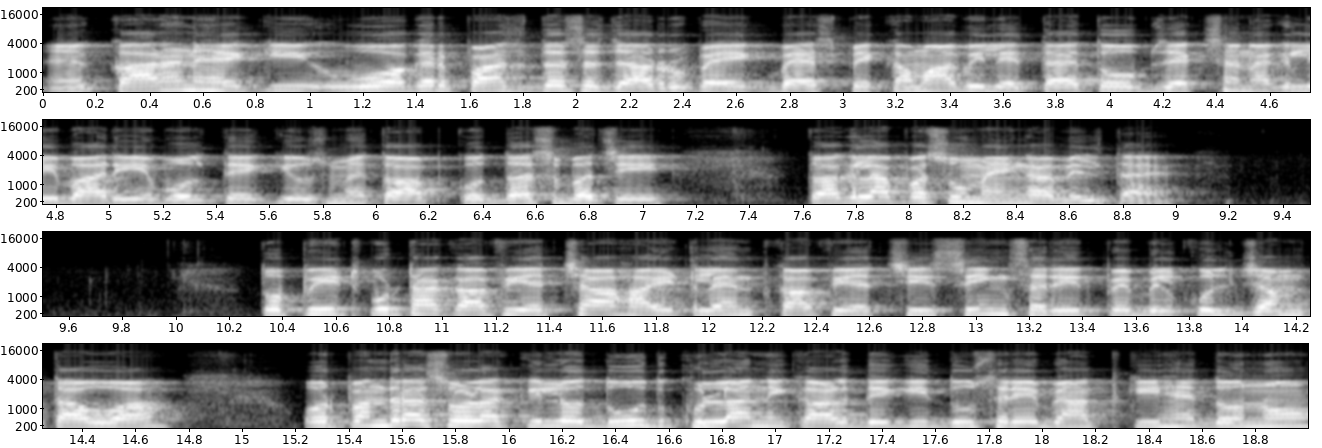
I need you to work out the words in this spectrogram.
कारण है कि वो अगर पाँच दस हज़ार रुपये एक भैंस पे कमा भी लेता है तो ऑब्जेक्शन अगली बार ये बोलते हैं कि उसमें तो आपको दस बचे तो अगला पशु महँगा मिलता है। तो पीठ पुट्ठा काफ़ी अच्छा हाइट लेंथ काफ़ी अच्छी सिंग शरीर पे बिल्कुल जमता हुआ और पंद्रह सोलह किलो दूध खुला निकाल देगी, दूसरे ब्यांत की हैं दोनों,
